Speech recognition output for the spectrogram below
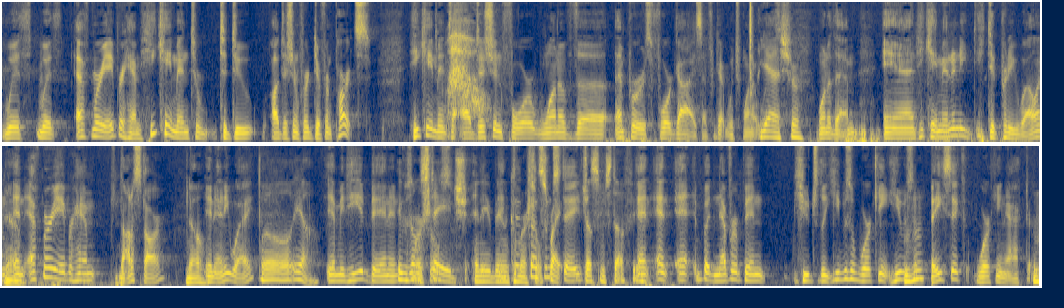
with with F. Murray Abraham, he came in to to do audition for different parts. He came in to audition for one of the Emperor's four guys. I forget which one it was. Yeah, sure. One of them, and he came in and he, he did pretty well. And, Yeah. and F. Murray Abraham, not a star, No. in any way. Well, yeah. I mean, he had been in He was on stage and he'd been in Did- done commercials, some right. Stage, Does some stuff, yeah. and, and and but never been hugely. He was a working. He Mm-hmm. was a basic working actor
